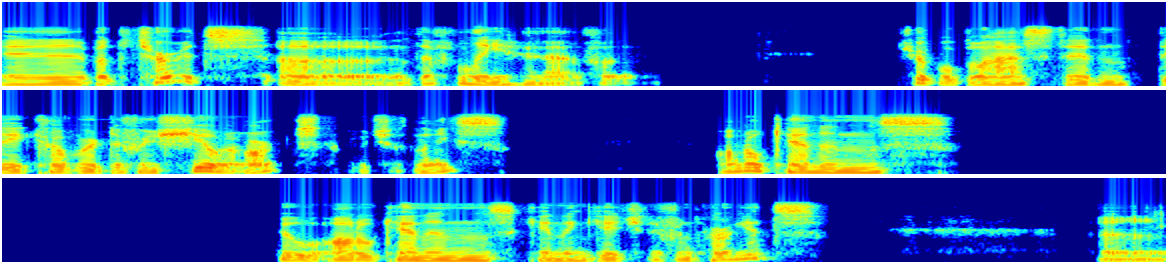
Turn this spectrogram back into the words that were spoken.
Uh, but the turrets uh, definitely have triple blast and they cover different shield arcs, which is nice. Autocannons. Two autocannons can engage different targets. Uh,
